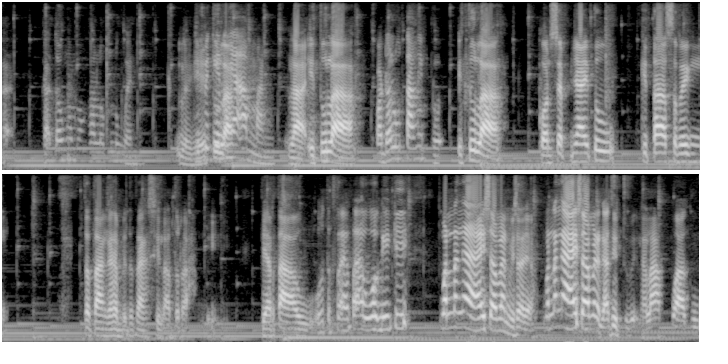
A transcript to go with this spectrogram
nggak nggak tahu ngomong kalau keluar Lah, ya itulah. dipikirnya aman. Lah itulah. Padahal utangnya Bo. itulah. Konsepnya itu kita sering tetangga sampai tetangga silaturahmi biar tahu. Oh ternyata wong iki menengahi sampean misalnya. Menengahi sampean gak di duit. Lah lapo aku?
